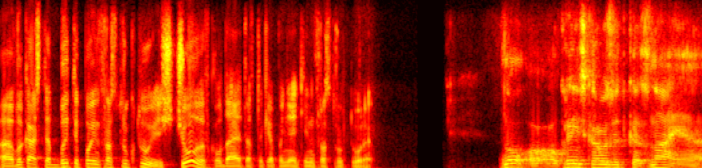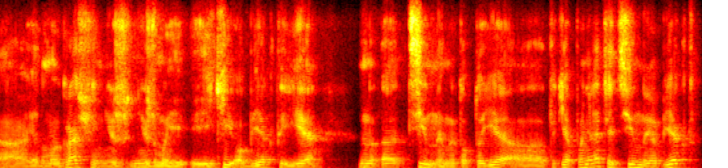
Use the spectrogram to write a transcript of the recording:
Ви кажете, бити по інфраструктурі. Що ви вкладаєте в таке поняття інфраструктури? Ну, українська розвідка знає, я думаю, краще ніж ніж ми, які об'єкти є цінними. Тобто є таке поняття цінний об'єкт,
